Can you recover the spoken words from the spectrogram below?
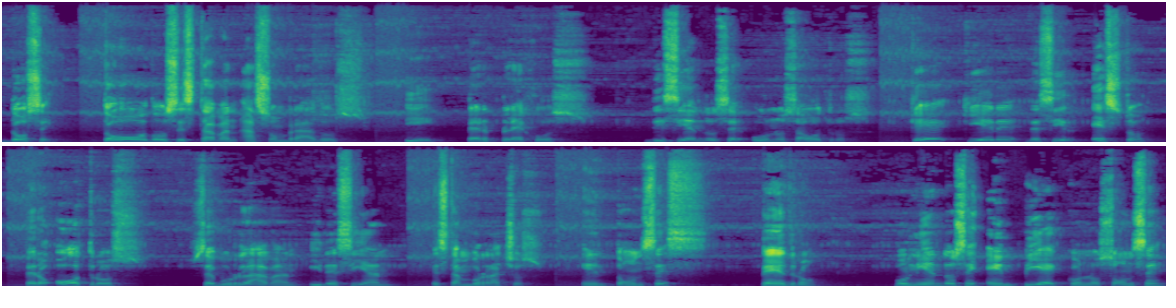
12. Todos estaban asombrados y perplejos, diciéndose unos a otros, ¿qué quiere decir esto? Pero otros se burlaban y decían, están borrachos. Entonces Pedro, poniéndose en pie con los once,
